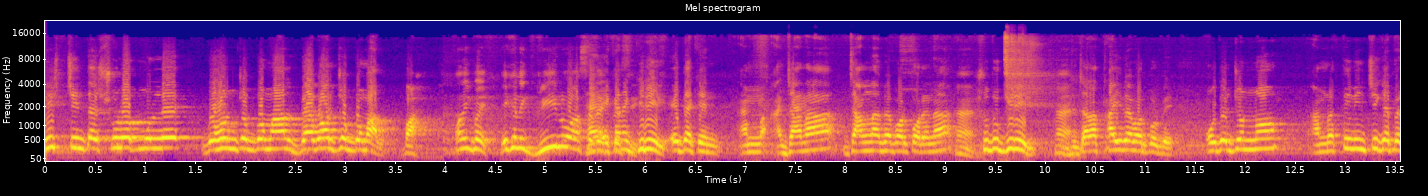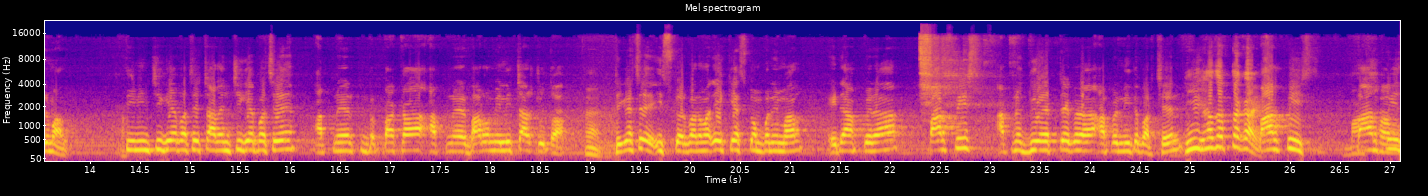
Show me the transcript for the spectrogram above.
নিশ্চিন্তায় সুলভ মূল্যে গ্রহণযোগ্য মাল ব্যবহারযোগ্য মাল বাহ অনেক ভাই এখানে গ্রিলও আছে হ্যাঁ এখানে গ্রিল এই দেখেন যারা জানলা ব্যবহার করে না হ্যাঁ। শুধু গ্রিল হ্যাঁ। যারা থাই ব্যবহার করবে ওদের জন্য আমরা তিন ইঞ্চি গ্যাপের মাল তিন ইঞ্চি গ্যাপ আছে চার ইঞ্চি গ্যাপ আছে আপনার পাকা আপনার বারো মিলি চার জুতা। হ্যাঁ। ঠিক আছে? স্কোয়ার বার মাল এই ক্যাশ কোম্পানির মাল। এটা আপনারা পার পিস আপনি দুই হাজার টাকা করে আপনি নিতে পারছেন। দুই হাজার টাকায়? পার পিস পার পিস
